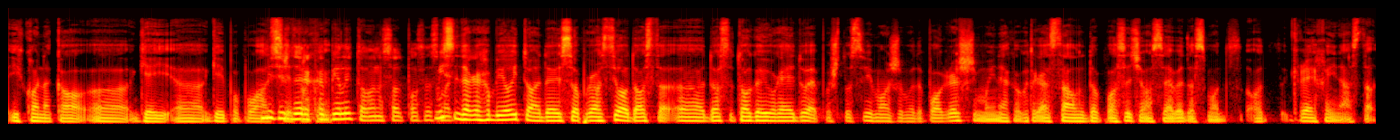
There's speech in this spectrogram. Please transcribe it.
ikona kao uh, gej, uh, gej populacije. Misliš da je rehabilitovana sad posle smrti? Mislim da je rehabilitovana, da je se oprostilo dosta, uh, dosta toga i u redu je, pošto svi možemo da pogrešimo i nekako treba stalno da posvećamo sebe da smo od, od greha i nastali.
